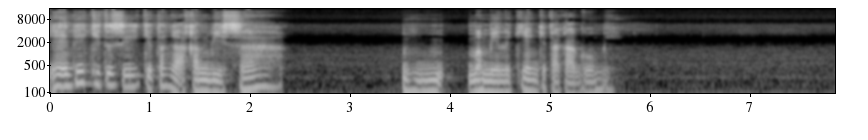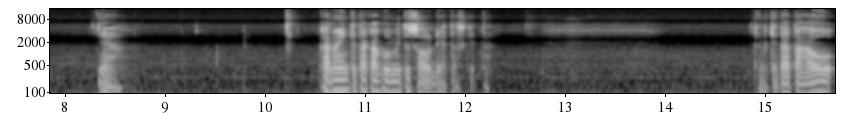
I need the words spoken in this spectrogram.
Ya intinya gitu sih. Kita nggak akan bisa memiliki yang kita kagumi. Ya. Karena yang kita kagumi itu selalu di atas kita. Dan kita tahu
